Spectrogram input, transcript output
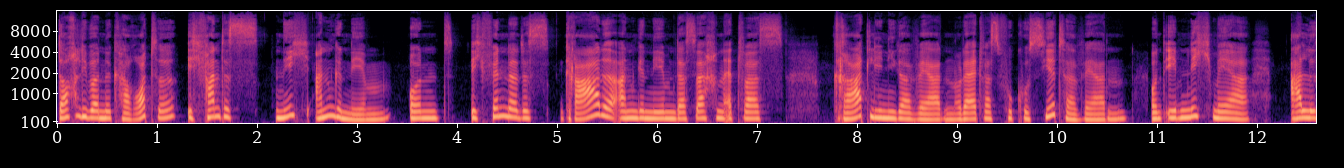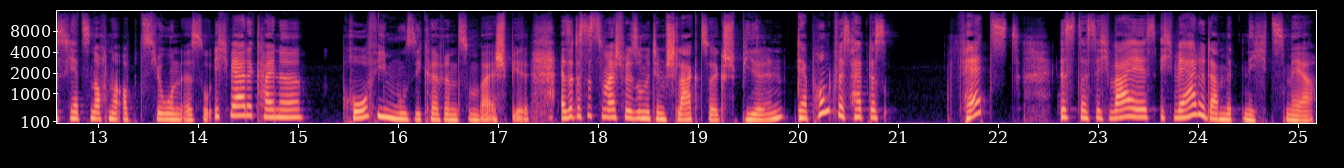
doch lieber eine Karotte. Ich fand es nicht angenehm. Und ich finde das gerade angenehm, dass Sachen etwas geradliniger werden oder etwas fokussierter werden und eben nicht mehr alles jetzt noch eine Option ist. So, ich werde keine Profimusikerin zum Beispiel. Also das ist zum Beispiel so mit dem Schlagzeugspielen. Der Punkt, weshalb das fetzt, ist, dass ich weiß, ich werde damit nichts mehr.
